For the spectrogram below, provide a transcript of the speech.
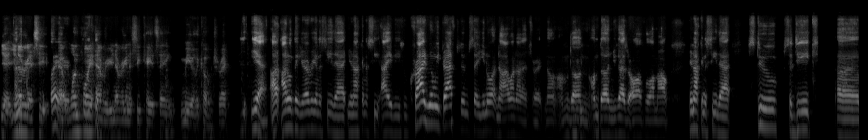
Yeah, you're I never gonna see player. at one point ever. You're never gonna see Cade saying me or the coach, right? Yeah, I, I don't think you're ever gonna see that. You're not gonna see Ivy, who cried when we drafted him, say, you know what? No, I want out of Detroit. No, I'm done. I'm done. You guys are awful. I'm out. You're not gonna see that. Stu, Saddiq, uh,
